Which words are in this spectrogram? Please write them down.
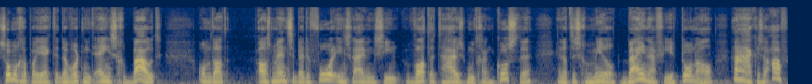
sommige projecten, daar wordt niet eens gebouwd. Omdat als mensen bij de voorinschrijving zien wat het huis moet gaan kosten, en dat is gemiddeld bijna 4 ton al, dan haken ze af.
